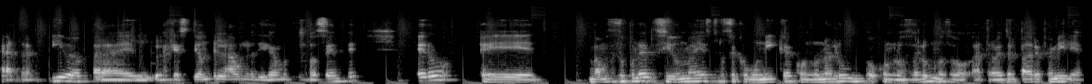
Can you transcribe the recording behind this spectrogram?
atractiva para la gestión del aula, digamos, del docente, pero eh, vamos a suponer, si un maestro se comunica con un alumno o con los alumnos o a través del padre familia,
